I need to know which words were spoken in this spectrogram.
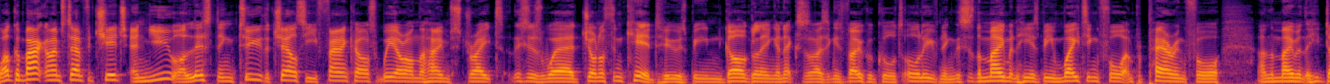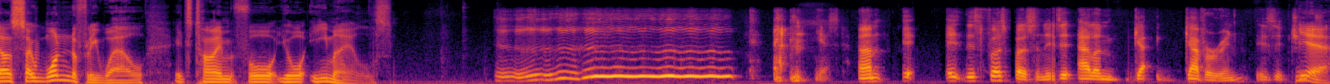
Welcome back. I'm Stamford Chidge, and you are listening to the Chelsea Fancast. We are on the home straight. This is where Jonathan Kidd, who has been gargling and exercising his vocal cords all evening, this is the moment he has been waiting for and preparing for, and the moment that he does so wonderfully well. It's time for your emails. yes. Um, it, it, this first person is it Alan Ga- Gaverin? Is it? Chief? Yeah,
